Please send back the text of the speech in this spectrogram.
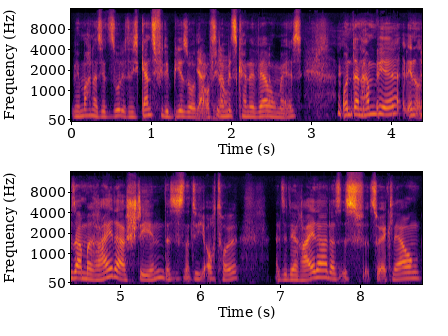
Wir machen das jetzt so, dass ich ganz viele Biersorten Ja, aufziehe, genau. damit es keine Werbung mehr ist. Und dann haben wir in unserem Rider stehen, das ist natürlich auch toll. Also der Rider, das ist zur Erklärung,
